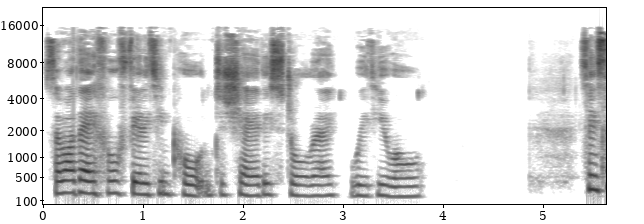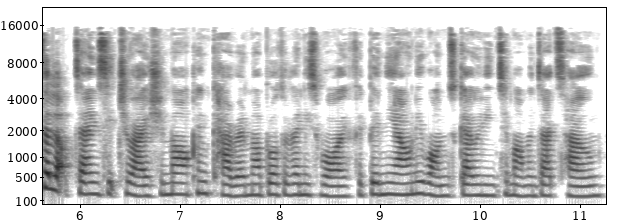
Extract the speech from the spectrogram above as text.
So I therefore feel it important to share this story with you all. Since the lockdown situation, Mark and Karen, my brother and his wife, had been the only ones going into mum and dad's home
